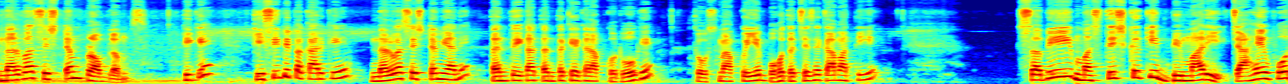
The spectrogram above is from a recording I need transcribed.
nervous system problems ठीक है? किसी भी प्रकार के नर्वस सिस्टम यानी तंत्रिका तंत्र के अगर आपको रोग है तो उसमें आपको ये बहुत अच्छे से काम आती है। सभी मस्तिष्क की बीमारी, चाहे वो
